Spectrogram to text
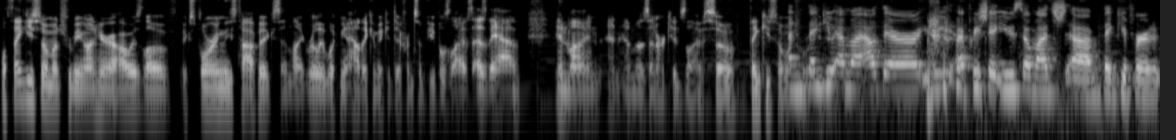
Well, thank you so much for being on here. I always love exploring these topics and like really looking at how they can make a difference in people's lives as they have in mine and Emma's and our kids' lives. So thank you so much. And thank you, you Emma, out there. We appreciate you so much. Um, thank you for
